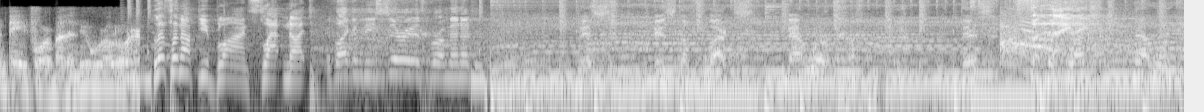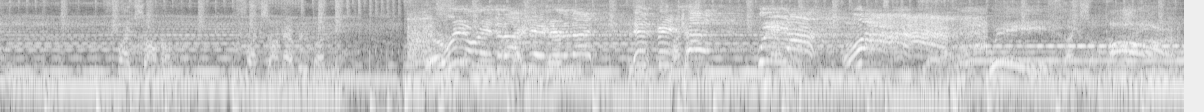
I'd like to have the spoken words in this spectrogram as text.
has been paid for by the New World Order. Listen up, you blind slapnut. If I can be serious for a minute. This is the Flex Network. this is the Flex Network. Flex on them. Flex on everybody. The real reason I came here tonight is because we are live! We flex are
